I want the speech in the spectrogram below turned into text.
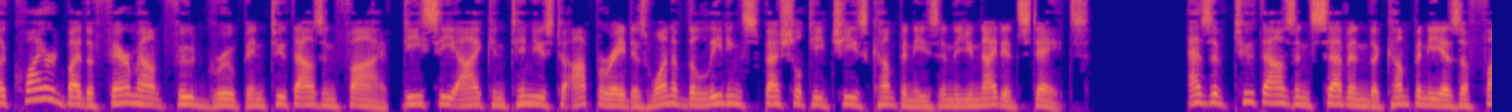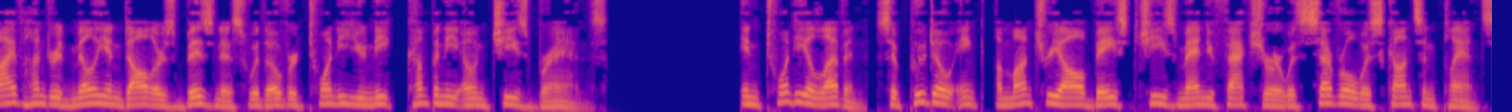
Acquired by the Fairmount Food Group in 2005, DCI continues to operate as one of the leading specialty cheese companies in the United States. As of 2007 the company is a $500 million business with over 20 unique, company-owned cheese brands. In 2011, Saputo Inc., a Montreal-based cheese manufacturer with several Wisconsin plants,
